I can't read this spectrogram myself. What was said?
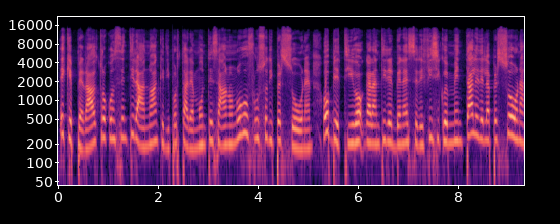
e che peraltro consentiranno anche di portare a Montesano un nuovo flusso di persone. Obiettivo garantire il benessere fisico e mentale della persona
